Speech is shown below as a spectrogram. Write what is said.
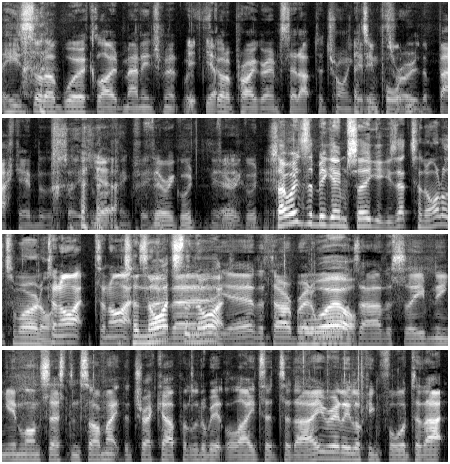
He's sort of workload management. We've Yep. got a program set up to try and That's get him important. through the back end of the season. I Yeah, think for him. very good. Yeah. Very good. Yeah. so, when's the big MC gig? Is that tonight or tomorrow night? Tonight, tonight. Tonight's So the night. Yeah, the Thoroughbred Wow. Awards are this evening in Launceston, so I'll make the trek up a little bit later today. Really looking forward to that.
